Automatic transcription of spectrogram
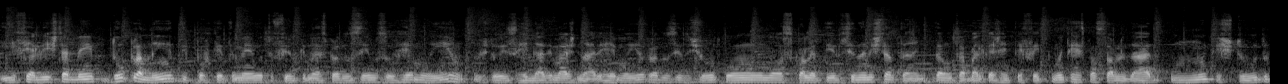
E feliz também duplamente, porque também é outro filme que nós produzimos, o Remoinho, os dois Reinado Imaginário e Remoinho, produzidos junto com o nosso coletivo Cinema Instantâneo. Então, um trabalho que a gente tem feito com muita responsabilidade, com muito estudo,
